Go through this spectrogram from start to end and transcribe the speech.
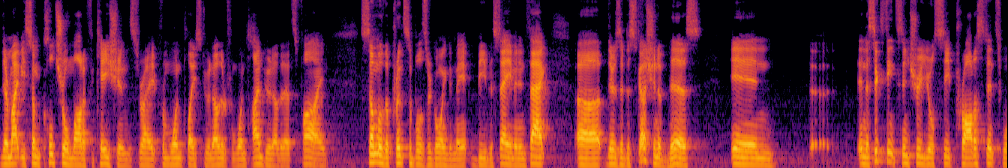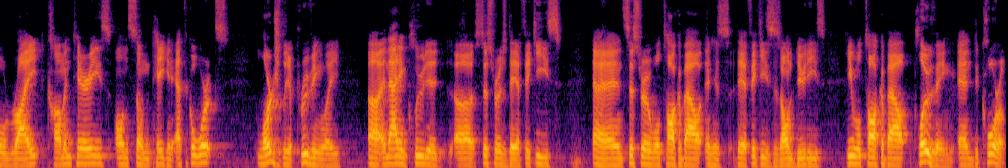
there might be some cultural modifications, right, from one place to another, from one time to another, that's fine. Some of the principles are going to be the same. And in fact, uh, there's a discussion of this in uh, in the 16th century. You'll see Protestants will write commentaries on some pagan ethical works, largely approvingly, uh, and that included uh, Cicero's De Officiis. And Cicero will talk about in his De Officiis, his own duties, he will talk about clothing and decorum.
